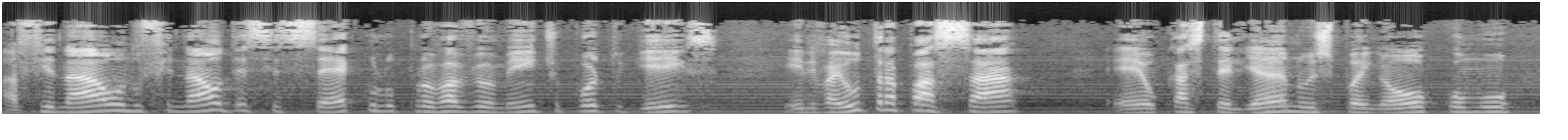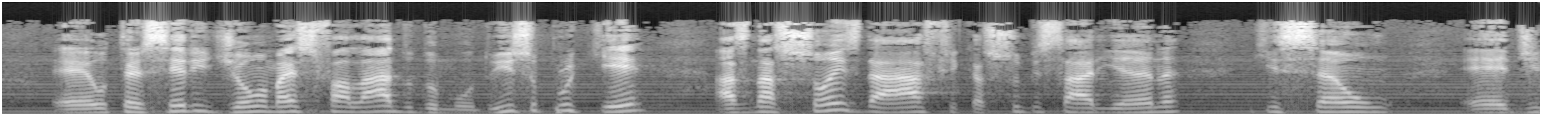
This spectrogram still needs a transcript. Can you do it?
Afinal, no final desse século, provavelmente o português ele vai ultrapassar é, o castelhano, o espanhol, como é, o terceiro idioma mais falado do mundo. Isso porque as nações da África subsaariana, que são é, de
